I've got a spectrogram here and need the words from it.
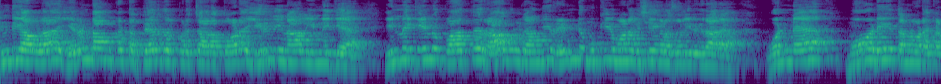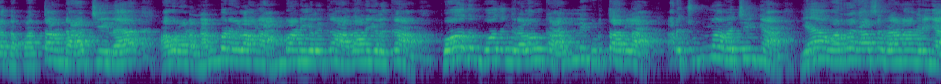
இந்தியாவில் இரண்டாம் கட்ட தேர்தல் பிரச்சாரத்தோட இறுதி நாள் இன்னைக்கு. இன்னைக்குன்னு பார்த்து ராகுல் காந்தி ரெண்டு முக்கியமான விஷயங்களை சொல்லியிருக்கிறாரு. ஒன்று மோடி தன்னோட கடந்த பத்தாண்டு ஆட்சியில் அவரோட நண்பர்களான அம்பானிகளுக்கும் அதானிகளுக்கும் போதும் போதுங்கிற அளவுக்கு அள்ளி கொடுத்தார்ல. அதை சும்மா வச்சுங்க. ஏன் வர்ற காசை வேணாங்கிறீங்க?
